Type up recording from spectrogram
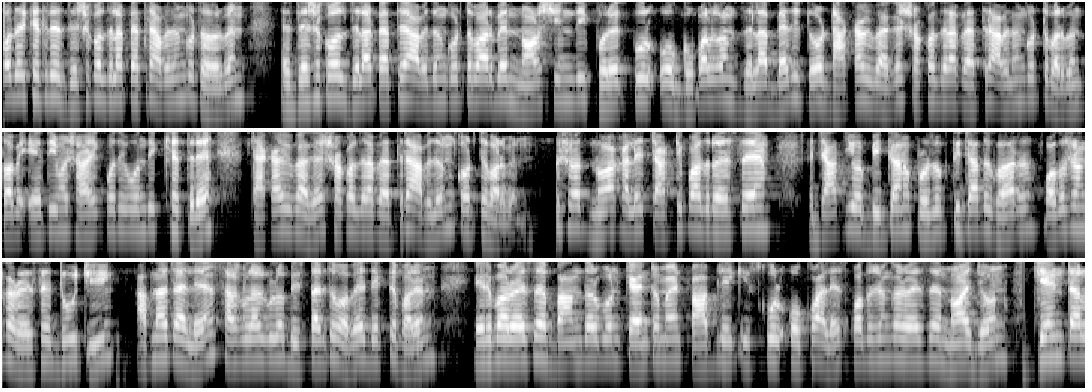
পদের ক্ষেত্রে যে সকল জেলার প্রার্থীরা আবেদন করতে পারবেন, যে সকল জেলার প্রার্থীরা আবেদন করতে পারবেন, নরসিংদী, ফরিদপুর ও গোপালগঞ্জ জেলা ব্যতীত ঢাকা বিভাগে সকল জেলার প্রার্থীরা আবেদন করতে পারবেন। তবে এতিম ও শারীরিক প্রতিবন্ধীর ক্ষেত্রে ঢাকা বিভাগে সকল জেলার প্রার্থীরা আবেদন করতে পারবেন। পরিষদ নোয়াখালী চারটি পদ রয়েছে। জাতীয় বিজ্ঞান ও প্রযুক্তি জাদুঘর পদসংখ্যা রয়েছে দুইটি। আপনারা চাইলে সার্কুলারগুলো বিস্তারিতভাবে দেখতে পারেন। এরপর রয়েছে বান্দরবন ক্যান্টনমেন্ট পাবলিক স্কুল ও কলেজ পদসংখ্যা রয়েছে নয় জন জেন্টাল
